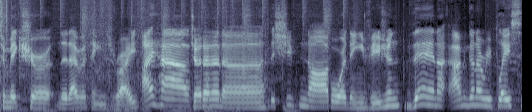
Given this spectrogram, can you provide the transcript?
to make sure that right. I have, the shift knob for the Envision. Then I'm gonna replace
